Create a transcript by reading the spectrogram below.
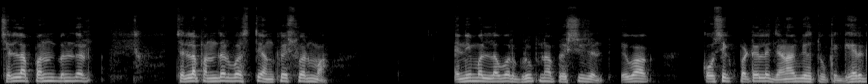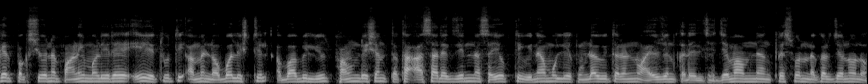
છેલ્લા પંદર છેલ્લા પંદર વર્ષથી અંકલેશ્વરમાં એનિમલ લવર ગ્રુપના પ્રેસિડેન્ટ એવા કૌશિક પટેલે જણાવ્યું હતું કે ઘેર ઘેર પક્ષીઓને પાણી મળી રહે એ હેતુથી અમે Noble Steel Ababil Youth Foundation તથા આશા એક્ઝિનના સહયોગથી વિનામૂલ્યે કુંડા વિતરણનું આયોજન કરેલ છે, જેમાં અમને અંકલેશ્વર નગરજનોનો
